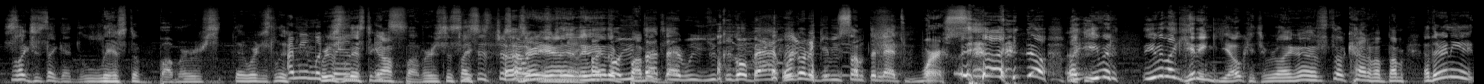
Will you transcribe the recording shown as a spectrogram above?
It's like just like a list of bummers. They were just li- I mean, look, we're just man, listing off bummers. Just like this is just how there it is any, today. any Like, other oh, you thought that we, you could go back? We're going to give you something that's worse. I know. Like even even like hitting Jokic, we were like, oh, it's still kind of a bummer. Are there any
